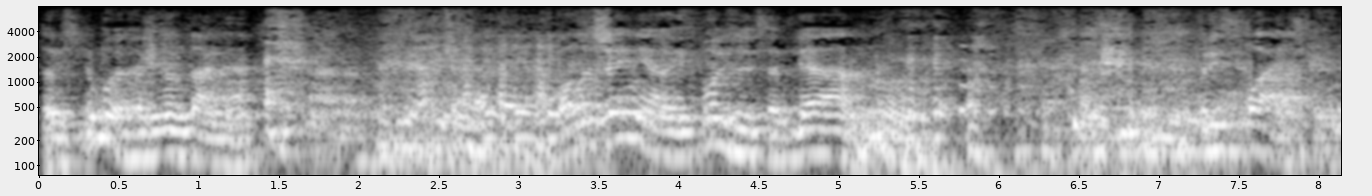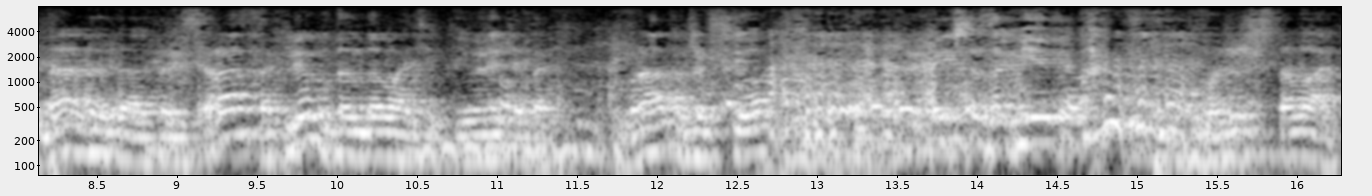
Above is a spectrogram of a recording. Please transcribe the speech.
то есть любое горизонтальное э, положение используется для, ну, приспать, да, да, да, то есть раз, так лег в дандаватик, и уже тебе брат, уже все, Кришна заметил, можешь вставать.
